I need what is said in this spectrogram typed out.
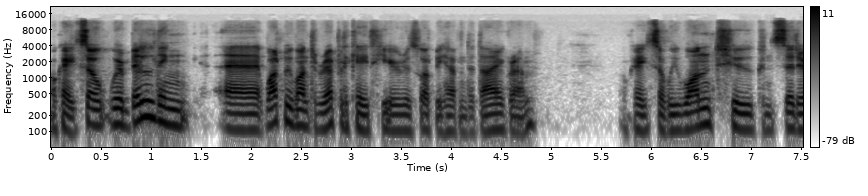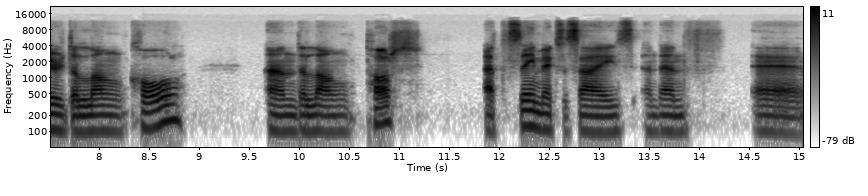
Okay, so we're building, uh, what we want to replicate here is what we have in the diagram. Okay, so we want to consider the long call and the long put at the same exercise and then uh,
